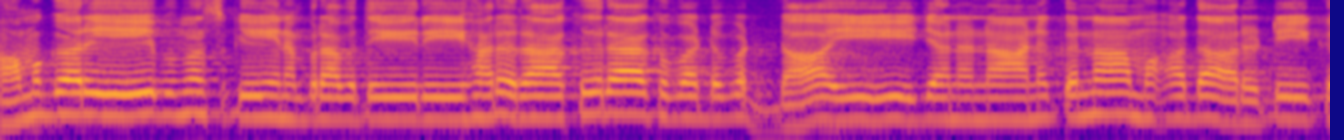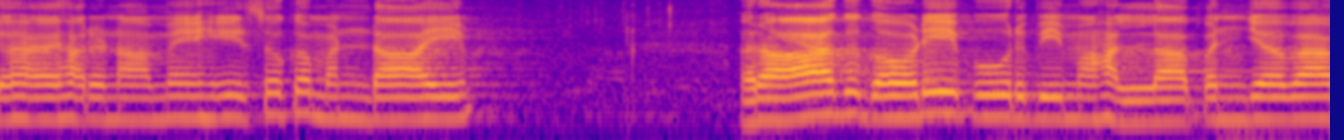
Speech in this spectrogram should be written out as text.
ਹਮ ਗਰੀਬ ਮਸਕੀਨ ਪ੍ਰਭ ਤੇਰੀ, ਹਰ ਰਾਖ ਰਾਖ ਵੱਡ ਵੱਡਾਈ। ਜਨ ਨਾਨਕ ਨਾਮ ਆਧਾਰ ਟੀਕ ਹੈ, ਹਰ ਨਾਮੇ ਹੀ ਸੁਖ ਮੰਡਾਈ। ਰਾਗ ਗੌੜੀ ਪੂਰਬੀ ਮਹੱਲਾ ਪੰਜਵਾ,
